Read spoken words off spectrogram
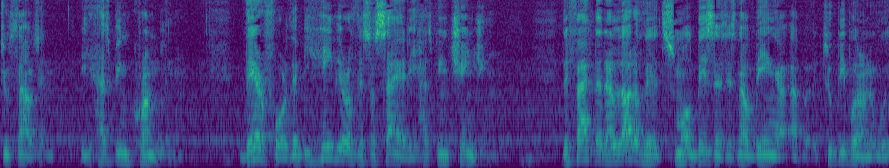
2000, it has been crumbling. Therefore, the behavior of the society has been changing. The fact that a lot of the small business is now being uh, uh, two people, on,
